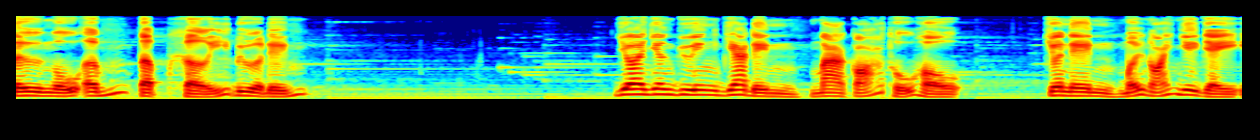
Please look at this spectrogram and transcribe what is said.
từ ngủ ấm tập khởi đưa đến. Do nhân duyên gia đình mà có thủ hộ, cho nên mới nói như vậy.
